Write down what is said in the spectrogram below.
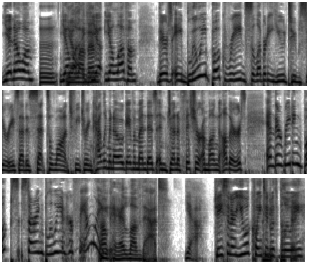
you know him. Mm, you, you lo- love him. You, you love him. There's a Bluey book read celebrity YouTube series that is set to launch featuring Kylie Minogue, Eva Mendes, and Jenna Fischer, among others. And they're reading books starring Bluey and her family. Okay, I love that. Yeah. Jason, are you acquainted with Bluey?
